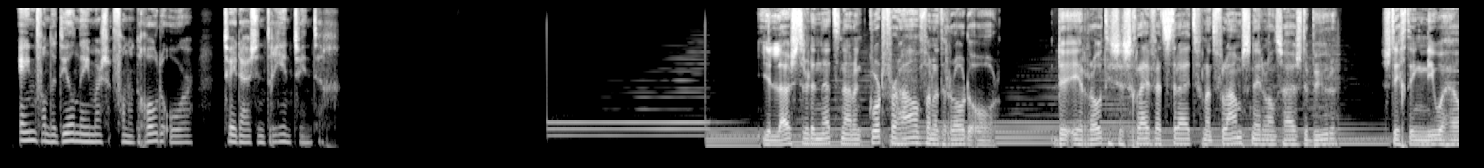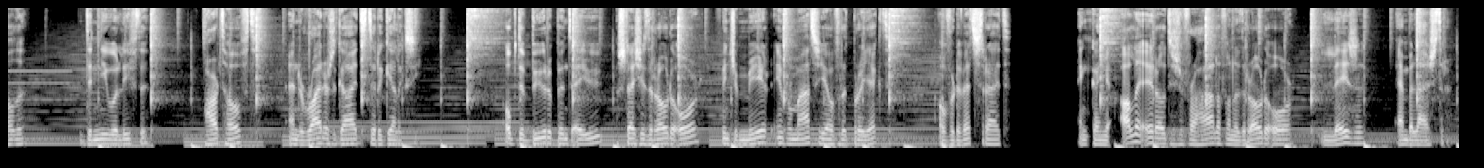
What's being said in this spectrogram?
een van de deelnemers van het Rode Oor 2023. Je luisterde net naar een kort verhaal van het Rode Oor. De erotische schrijfwedstrijd van het Vlaams-Nederlands Huis de Buren, Stichting Nieuwe Helden, De Nieuwe Liefde, Hardhoofd en The Writer's Guide to the Galaxy. Op deburen.eu slash het Rode Oor vind je meer informatie over het project, over de wedstrijd en kan je alle erotische verhalen van het Rode Oor lezen en beluisteren.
